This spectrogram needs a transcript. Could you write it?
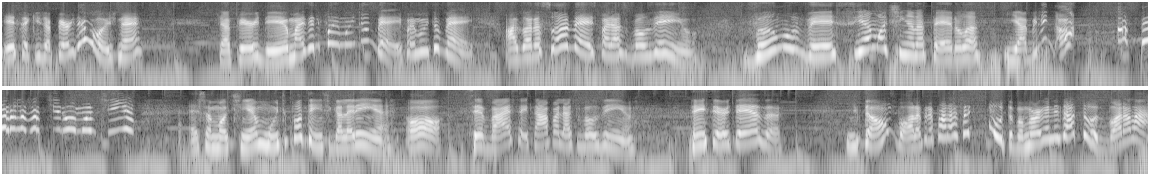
Esse aqui já perdeu hoje, né? Já perdeu, mas ele foi muito bem, foi muito bem. Agora é sua vez, palhaço bonzinho. Vamos ver se a motinha da Pérola e a habilidade... Oh, a Pérola já tirou a motinha. Essa motinha é muito potente, galerinha. Ó, oh, você vai aceitar, palhaço bonzinho? Tem certeza? Então, bora preparar essa disputa. Vamos organizar tudo. Bora lá.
